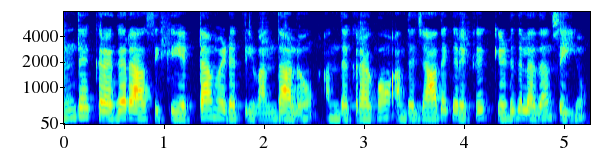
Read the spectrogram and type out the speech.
எந்த கிரக ராசிக்கு எட்டாம் இடத்தில் வந்தாலும் அந்த கிரகம் அந்த ஜாதகருக்கு கெடுதலை தான் செய்யும்.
